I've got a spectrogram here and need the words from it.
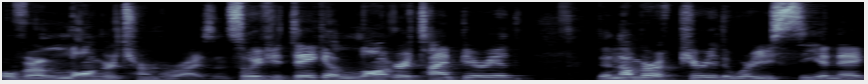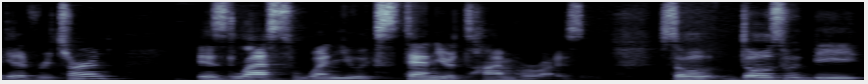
over a longer term horizon. So if you take a longer time period, the number of periods where you see a negative return is less when you extend your time horizon. So those would be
